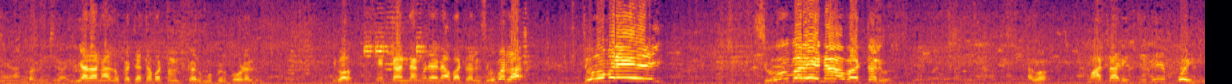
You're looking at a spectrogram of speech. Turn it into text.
నేను అనుభవించిన. ఇవాళ నాది ఒక జత బట్టలు ఉతికారు ముగ్గురు కోడలు ఇగో ఎంత అందంగా ఉన్నాయి నా బట్టలు. సూపర్లా? సూపరే! సూపరే నా బట్టలు. అగో మాట్లాడించింది పోయింది.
